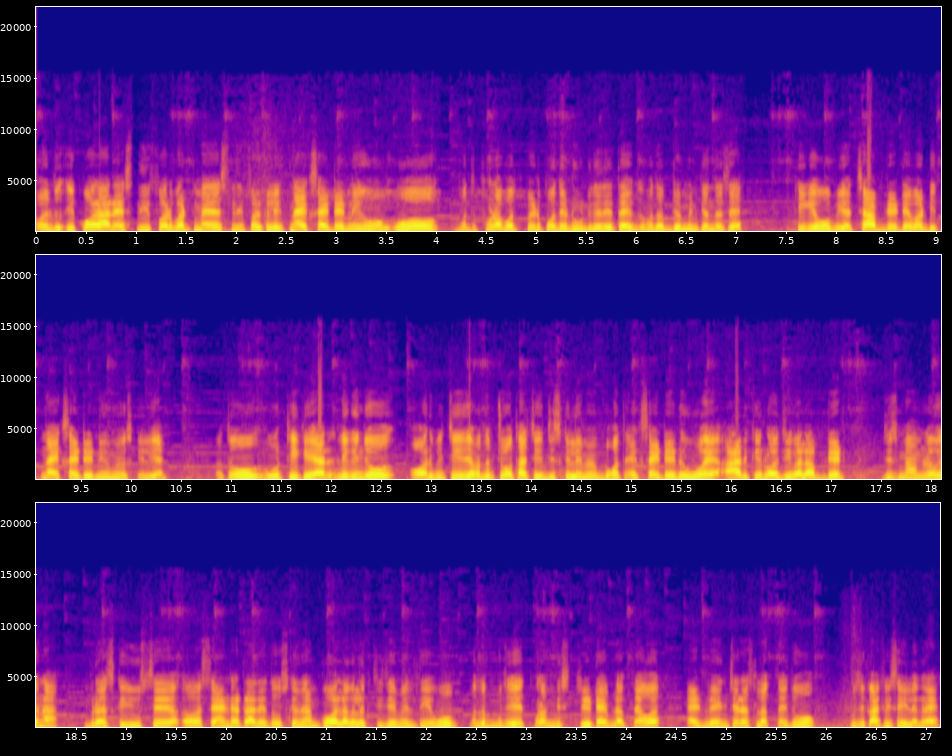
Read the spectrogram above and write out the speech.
और जो एक और आ रहा है स्नीफर बट मैं स्नीफर के लिए इतना एक्साइटेड नहीं हूँ। वो मतलब थोड़ा बहुत पेड़ पौधे ढूंढ के देता है मतलब ज़मीन के अंदर से। ठीक है वो भी अच्छा अपडेट है बट इतना एक्साइटेड नहीं हूँ मैं उसके लिए। तो वो ठीक है यार, लेकिन जो और भी चीज़ है मतलब चौथा चीज़ जिसके लिए मैं बहुत एक्साइटेड वो है आर्कियोलॉजी वाला अपडेट जिसमें हम लोग है ना ब्रश के यूज़ से सैंड हटा दे तो उसके अंदर हमको अलग अलग चीज़ें मिलती है। वो मतलब मुझे थोड़ा मिस्ट्री टाइप लगता है और एडवेंचरस लगता है, जो मुझे काफ़ी सही लग रहा है।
